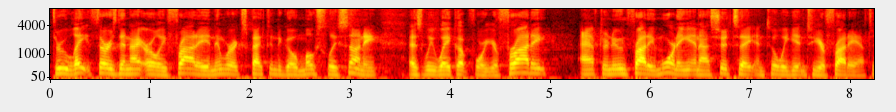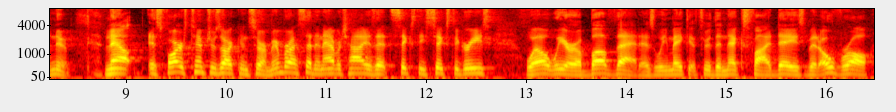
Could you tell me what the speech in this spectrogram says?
through late Thursday night, early Friday. And then we're expecting to go mostly sunny as we wake up for your Friday afternoon, Friday morning, and I should say until we get into your Friday afternoon. Now, as far as temperatures are concerned, remember I said an average high is at 66 degrees? Well, we are above that as we make it through the next five days, but overall,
